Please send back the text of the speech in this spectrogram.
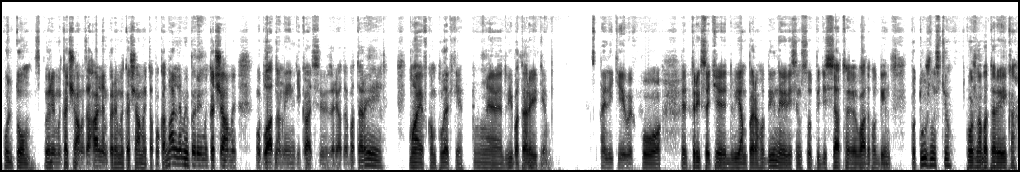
пультом з перемикачами, загальними перемикачами та поканальними перемикачами, обладнаний індикацією заряду батареї, має в комплекті дві батарейки літієвих по 32 Ах 850 Вт годин потужністю, кожна батарейка,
